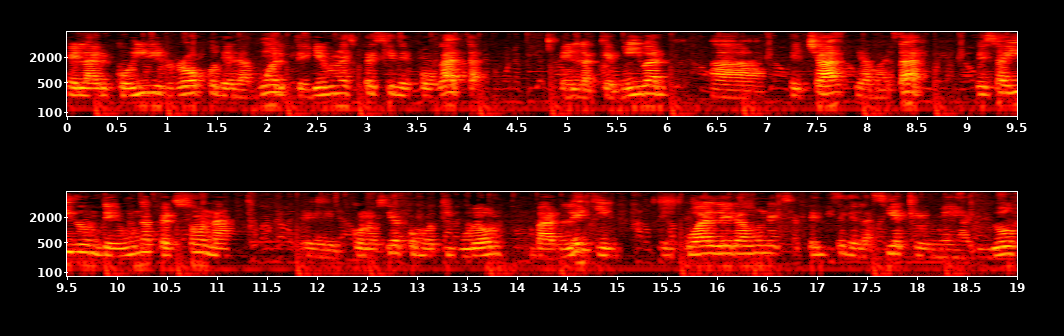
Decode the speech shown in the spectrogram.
el arcoíris rojo de la muerte y era una especie de fogata en la que me iban a echar y a matar. Es ahí donde una persona eh, conocida como Tiburón Barlekin, el cual era un ex agente de la CIA que me ayudó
